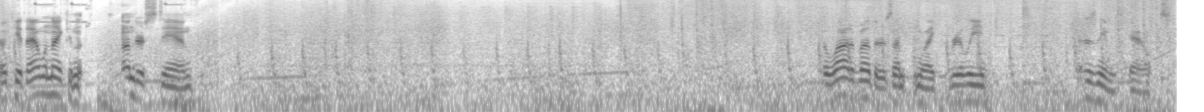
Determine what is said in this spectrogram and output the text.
Okay, that one I can understand. A lot of others, I'm like, really? That doesn't even count.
